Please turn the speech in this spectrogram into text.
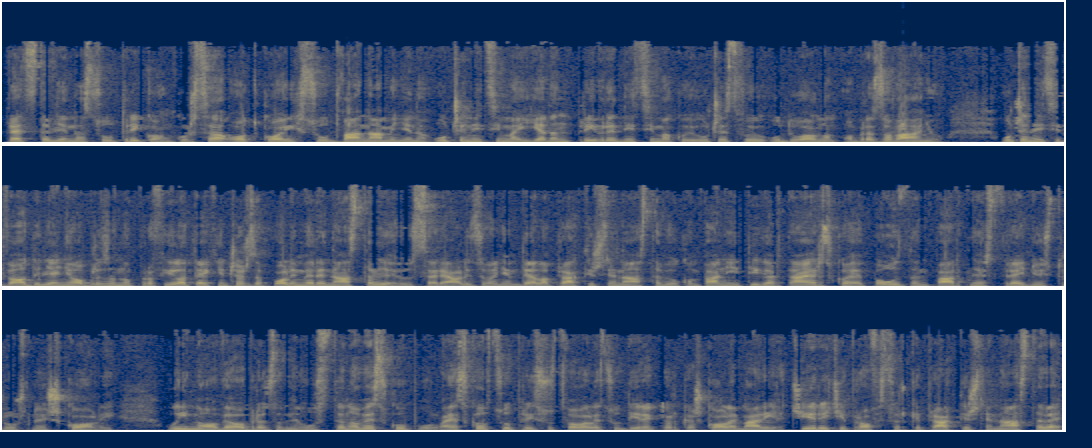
Predstavljena su tri konkursa, od kojih su dva namenjena učenicima i jedan privrednicima koji učestvuju u dualnom obrazovanju. Učenici dva odeljenja obrazovnog profila tehničar za polimere nastavljaju sa realizovanjem dela praktične nastave u kompaniji Tigar Tires koja je pouzdan partner srednjoj stručnoj školi. U ime ove obrazovne ustanove, skupu u Leskovcu, prisustvovale su direktorka škole Marija Ćirić i profesorke praktične nastave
